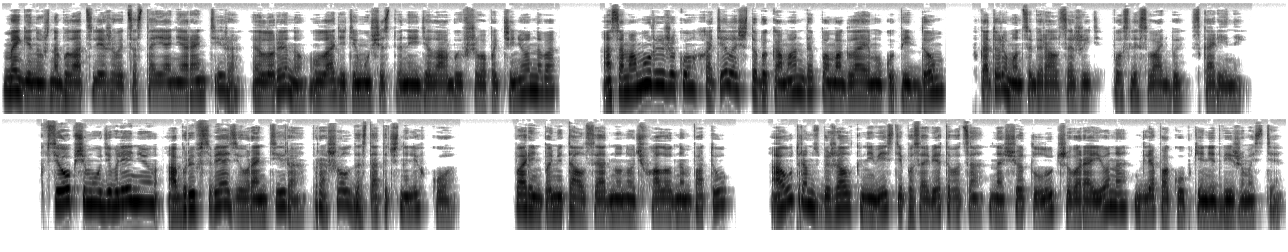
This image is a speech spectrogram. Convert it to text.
Мэгги нужно было отслеживать состояние Рантира, Элурену уладить имущественные дела бывшего подчиненного, а самому Рыжику хотелось, чтобы команда помогла ему купить дом в котором он собирался жить после свадьбы с Кариной. К всеобщему удивлению, обрыв связи у Рантира прошел достаточно легко. Парень пометался одну ночь в холодном поту, а утром сбежал к невесте посоветоваться насчет лучшего района для покупки недвижимости.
